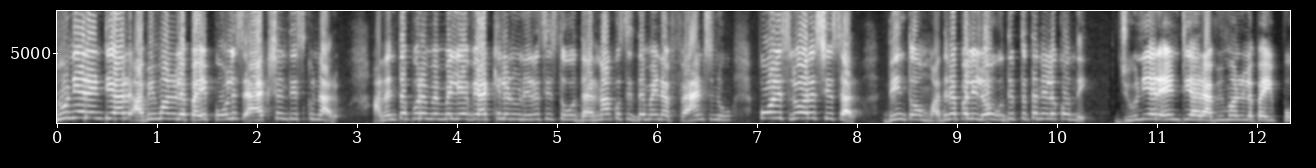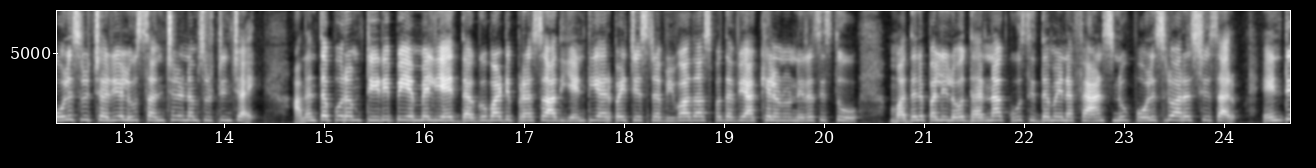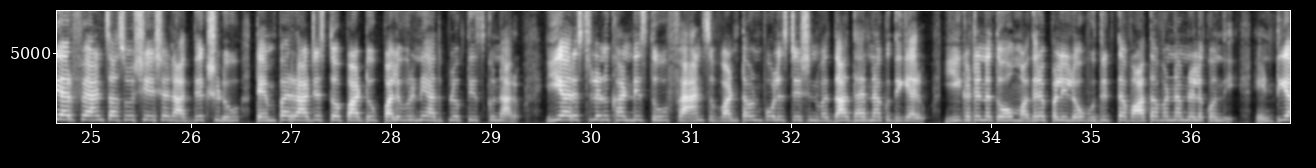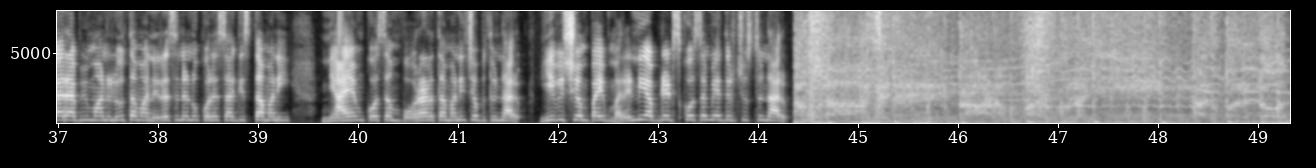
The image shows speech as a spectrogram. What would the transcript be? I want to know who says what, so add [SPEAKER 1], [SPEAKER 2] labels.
[SPEAKER 1] Junior NTR అభిమానులపై police action తీసుకున్నారు. Anantapuram MLA వ్యాఖ్యలను నిరసిస్తూ ధర్నాకు సిద్ధమైన ఫ్యాన్స్ను పోలీసులు అరెస్ట్ చేశారు. దీంతో మదనపల్లిలో ఉద్రిక్తత నెలకొంది. జూనియర్ ఎన్టీఆర్ అభిమానులపై పోలీసులు చర్యలు సంచలనం సృష్టించాయి. అనంతపురం టీడీపీ ఎమ్మెల్యే దగ్గుబాటి ప్రసాద్ ఎన్టీఆర్ పై చేసిన వివాదాస్పద వ్యాఖ్యలను నిరసిస్తూ మదనపల్లిలో ధర్నాకు సిద్ధమైన ఫ్యాన్స్ను పోలీసులు అరెస్ట్ చేశారు. ఎన్టీఆర్ ఫ్యాన్స్ అసోసియేషన్ అధ్యక్షుడు టెంపర్ రాజేష్తో పాటు పలువురిని అదుపులోకి తీసుకున్నారు. ఈ అరెస్టులను ఖండిస్తూ fans one town police station వద్ద ధర్నాకు దిగారు. ఈ ఘటనతో మదనపల్లిలో ఉద్రిక్త వాతావరణం నెలకొంది. ఎన్టీఆర్ అభిమానులు తమ నిరసనను కొనసాగిస్తామని న్యాయం కోసం పోరాడతామని చెబుతున్నారు. ఈ విషయంపై మరిన్ని అప్డేట్స్ కోసం ఎదురుచూస్తున్నారు.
